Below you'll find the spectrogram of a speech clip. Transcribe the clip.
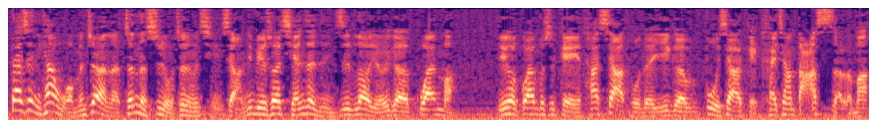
但是你看我们这儿呢，真的是有这种倾向。你比如说前阵子你知不知道有一个官嘛，一个官不是给他下头的一个部下给开枪打死了吗？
